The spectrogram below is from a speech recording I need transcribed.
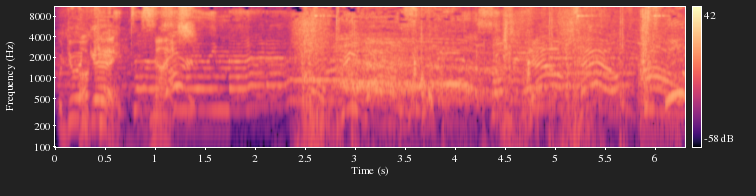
We're doing okay, good. Okay, nice. Oh, rebound from downtown. Ooh,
